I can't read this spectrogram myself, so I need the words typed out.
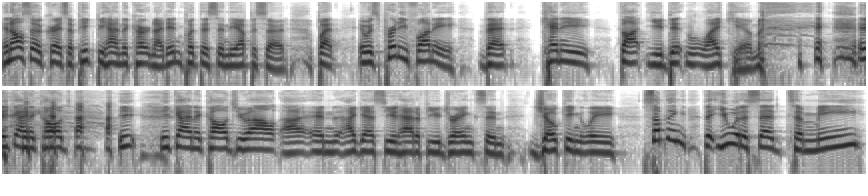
And also, Chris, a peek behind the curtain. I didn't put this in the episode, but it was pretty funny that Kenny thought you didn't like him, and he kind of called he he kind of called you out. Uh, and I guess you'd had a few drinks and jokingly something that you would have said to me.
